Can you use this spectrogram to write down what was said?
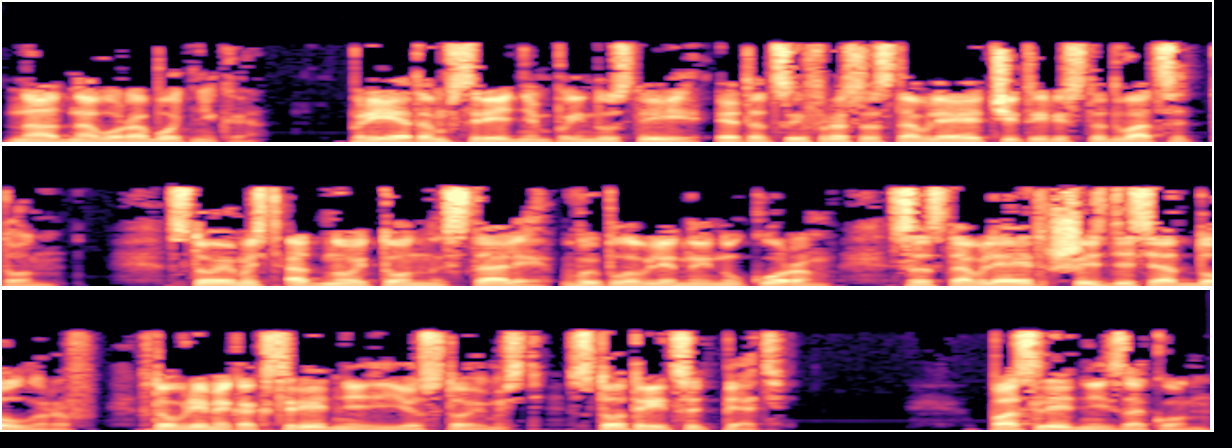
на одного работника. При этом в среднем по индустрии эта цифра составляет 420 тонн. Стоимость одной тонны стали, выплавленной Нукором, составляет 60 долларов, в то время как средняя ее стоимость – 135. Последний закон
